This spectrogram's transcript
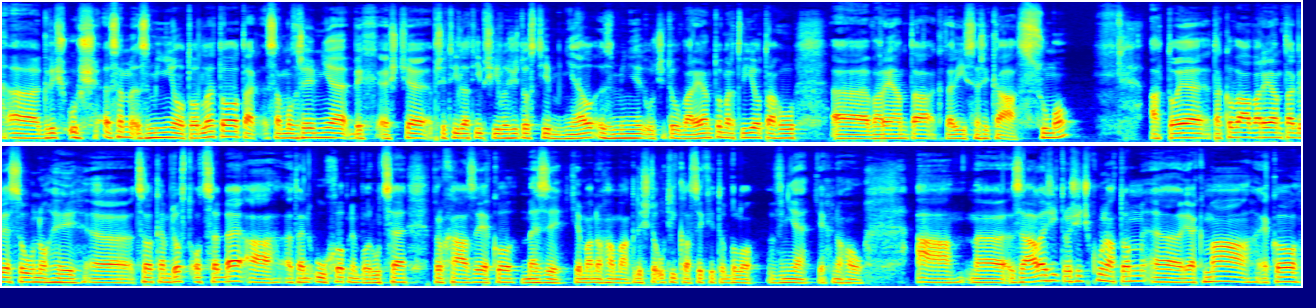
e, když už jsem zmínil tohleto, tak samozřejmě bych ještě při této příležitosti měl zmínit určitou variantu mrtvého tahu, e, varianta, který se říká sumo. A to je taková varianta, kde jsou nohy e, celkem dost od sebe a ten úchop nebo ruce prochází jako mezi těma nohama, když to u té klasiky to bylo vně těch nohou. A záleží trošičku na tom, jak má jako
